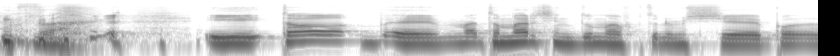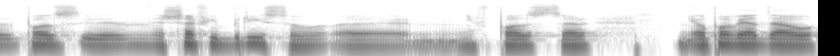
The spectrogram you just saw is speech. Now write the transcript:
No. I to, e, to Marcin Duma w którymś się po- pols, e, szefie Brisu e, w Polsce opowiadał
